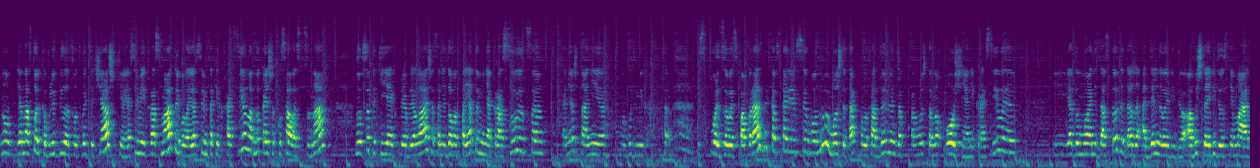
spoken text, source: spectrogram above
Ну, я настолько влюбилась вот в эти чашки, я все время их рассматривала, я все время таких хотела. Ну, конечно, кусалась цена, но все-таки я их приобрела. Сейчас они дома стоят у меня, красуются. Конечно, они, мы будем их использовать по праздникам, скорее всего. Ну, и может и так по выходным иногда, потому что, ну, очень они красивые. И я думаю, они достойны даже отдельного видео. Обычно я видео снимаю,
